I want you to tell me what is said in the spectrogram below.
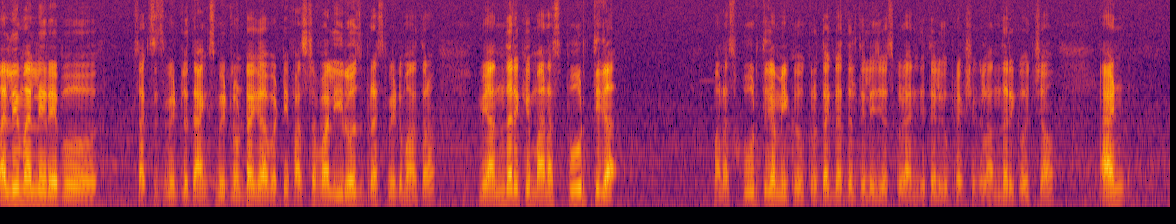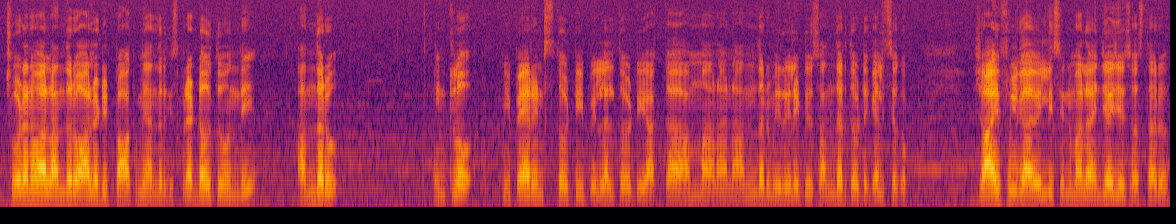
మళ్ళీ మళ్ళీ రేపు సక్సెస్ మీట్లు థ్యాంక్స్ మీట్లు ఉంటాయి కాబట్టి ఫస్ట్ ఆఫ్ ఆల్ ఈరోజు ప్రెస్ మీట్ మాత్రం మీ అందరికీ మనస్ఫూర్తిగా మనస్ఫూర్తిగా మీకు కృతజ్ఞతలు తెలియజేసుకోవడానికి తెలుగు ప్రేక్షకులందరికీ వచ్చాం. అండ్ చూడని వాళ్ళందరూ ఆల్రెడీ టాక్ మీ అందరికీ స్ప్రెడ్ అవుతూ ఉంది. అందరూ ఇంట్లో మీ పేరెంట్స్ తోటి పిల్లలతోటి అక్క అమ్మ నాన్న అందరూ మీ రిలేటివ్స్ అందరితోటి కలిసి ఒక జాయ్ఫుల్గా వెళ్ళి సినిమాలో ఎంజాయ్ చేసి వస్తారు.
